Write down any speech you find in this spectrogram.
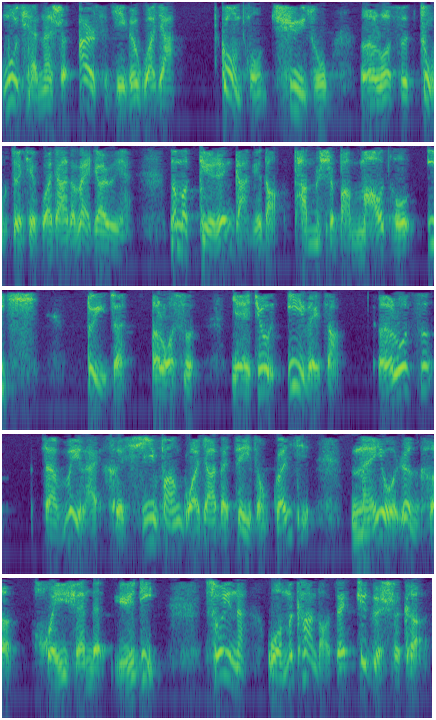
目前呢是二十几个国家共同驱逐俄罗斯驻这些国家的外交人员。那么给人感觉到他们是把矛头一起对着俄罗斯，也就意味着俄罗斯在未来和西方国家的这种关系没有任何回旋的余地。所以呢，我们看到在这个时刻。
